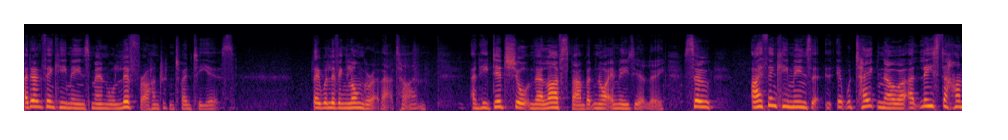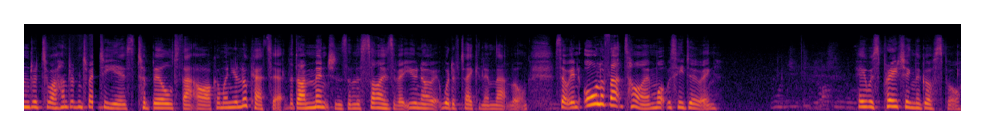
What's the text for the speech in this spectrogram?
I don't think he means men will live for 120 years. They were living longer at that time. And he did shorten their lifespan, but not immediately. So I think he means that it would take Noah at least 100 to 120 years to build that ark. And when you look at it, the dimensions and the size of it, you know it would have taken him that long. So, in all of that time, what was he doing? He was preaching the gospel.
